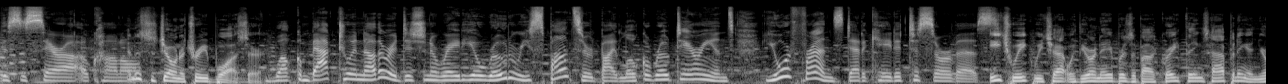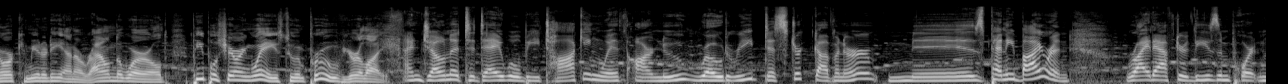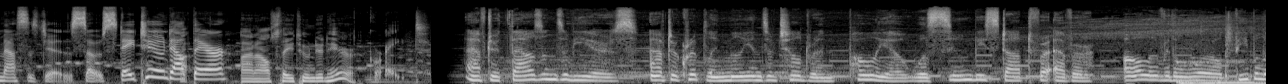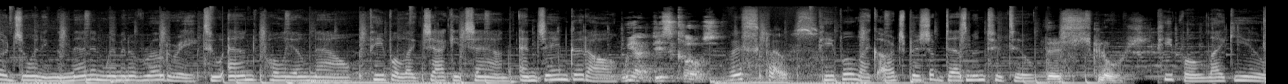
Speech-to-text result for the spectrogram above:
This is Sarah O'Connell. And this is Jonah Triebwasser. Welcome back to another edition of Radio Rotary, sponsored by local Rotarians, your friends dedicated to service. Each week, we chat with your neighbors about great things happening in your community and around the world, people sharing ways to improve your life. And Jonah, today we'll be talking with our new Rotary District Governor, Ms. Penny Byron right after these important messages. So stay tuned out uh, there. And I'll stay tuned in here. Great. After thousands of years, after crippling millions of children, polio will soon be stopped forever. All over the world, people are joining the men and women of Rotary to end polio now. People like Jackie Chan and Jane Goodall. We are this close. This close. People like Archbishop Desmond Tutu. This close. People like you.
